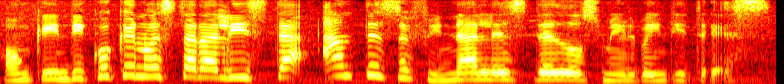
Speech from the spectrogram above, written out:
aunque indicó que no estará lista antes de finales de 2023.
